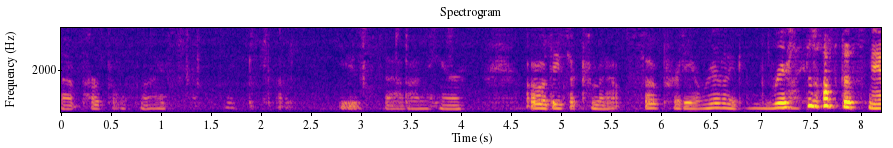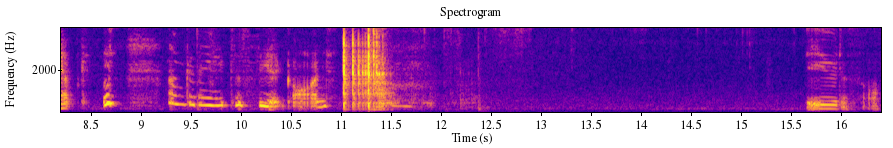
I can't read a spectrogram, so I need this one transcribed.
That purple is nice. Use that on here. Oh, these are coming out so pretty. I really, really love this napkin. I'm going to hate to see it gone. Beautiful.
